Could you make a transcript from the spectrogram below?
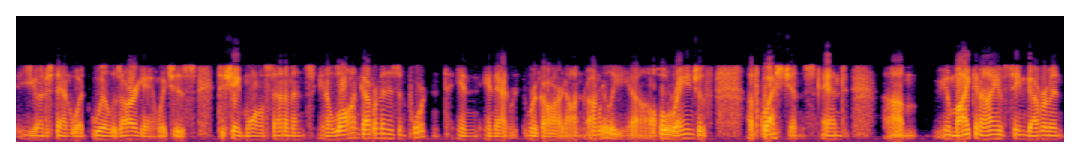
you understand what Will is arguing, which is to shape moral sentiments, you know, law and government is important in in that regard on on really uh, a whole range of of questions. And um, you know, Mike and I have seen government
